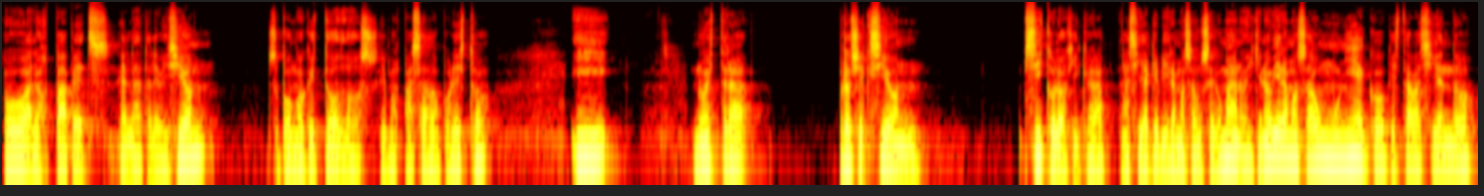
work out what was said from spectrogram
o a los puppets en la televisión. Supongo que todos hemos pasado por esto. Y nuestra proyección psicológica hacía que viéramos a un ser humano y que no viéramos a un muñeco que estaba siendo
